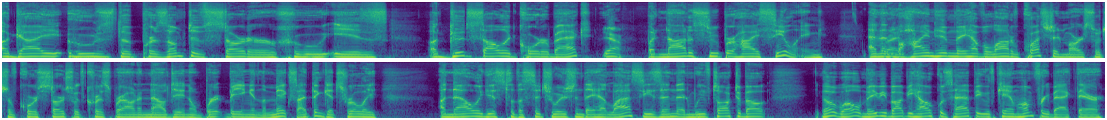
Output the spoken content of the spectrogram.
a guy who's the presumptive starter who is a good, solid quarterback. Yeah. But not a super high ceiling. And then Right. behind him, they have a lot of question marks, which of course starts with Chris Brown and now Daniel Britt being in the mix. I think it's really analogous to the situation they had last season. And we've talked about, you know, well, maybe Bobby Hauck was happy with Cam Humphrey back there,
